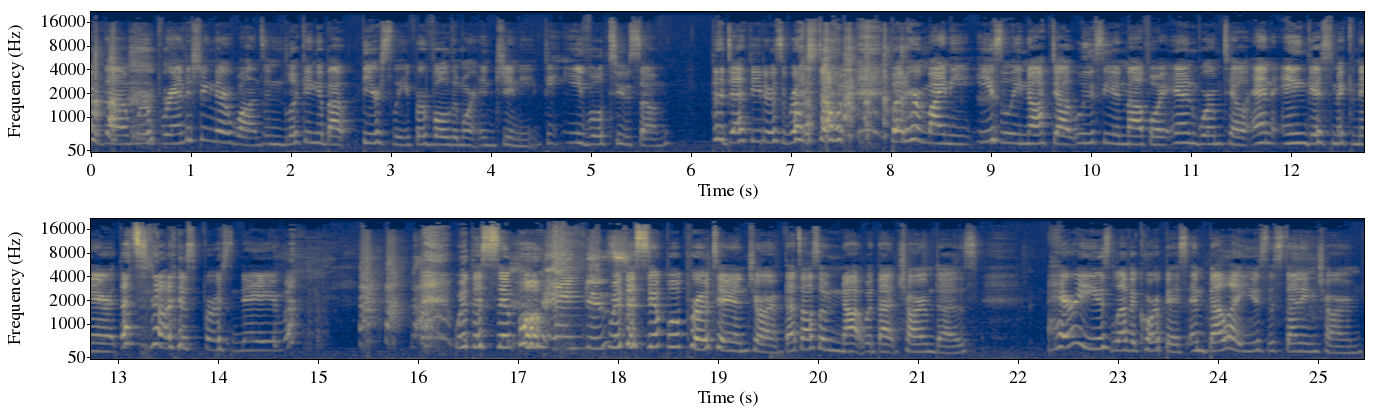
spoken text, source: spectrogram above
of them were brandishing their wands and looking about fiercely for Voldemort and Ginny, the evil twosome. The Death Eaters rushed up, but Hermione easily knocked out Lucian Malfoy and Wormtail and Angus McNair. That's not his first name. with a simple Angus. with a simple protean charm. That's also not what that charm does. Harry used Levicorpus and Bella used the stunning charm.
